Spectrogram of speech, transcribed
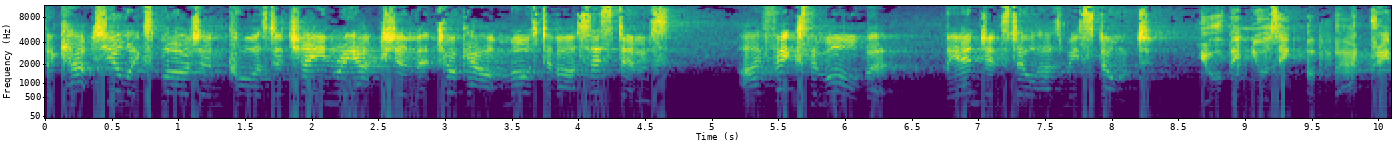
The capsule explosion caused a chain reaction that took out most of our systems. I fixed them all, but the engine still has me stumped. You've been using battery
